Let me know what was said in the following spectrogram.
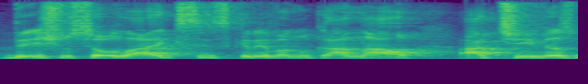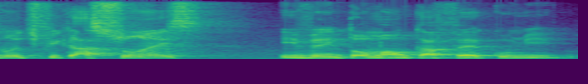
deixe o seu like, se inscreva no canal, ative as notificações e vem tomar um café comigo.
